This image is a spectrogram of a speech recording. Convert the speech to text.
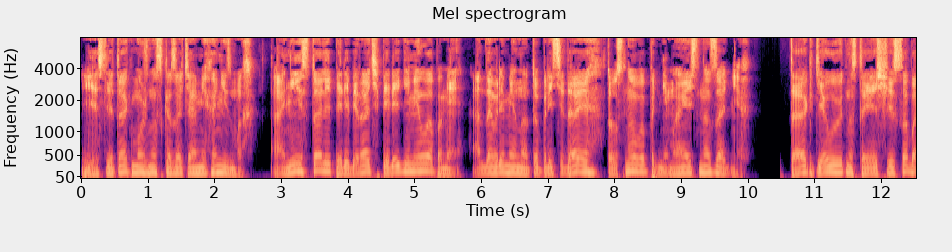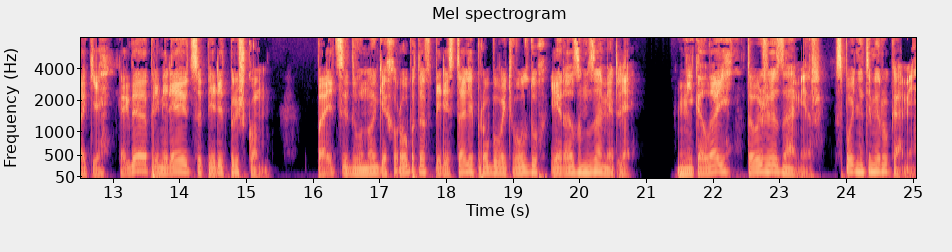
если так можно сказать о механизмах. Они стали перебирать передними лапами, одновременно то приседая, то снова поднимаясь на задних. Так делают настоящие собаки, когда примеряются перед прыжком. Пальцы двуногих роботов перестали пробовать воздух и разом замерли. Николай тоже замер, с поднятыми руками,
